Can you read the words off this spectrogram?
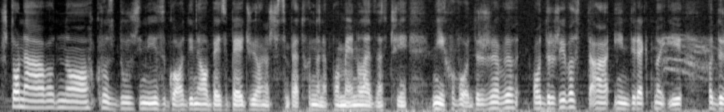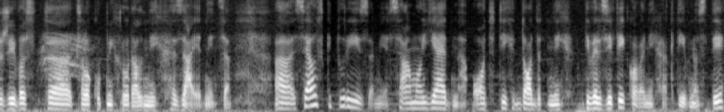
što navodno kroz duži niz godina obezbeđuje ono što sam prethodno napomenula, znači njihovu održivost, a indirektno i održivost e, celokupnih ruralnih zajednica. Seoski turizam je samo jedna od tih dodatnih diverzifikovanih aktivnosti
